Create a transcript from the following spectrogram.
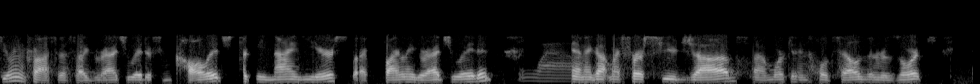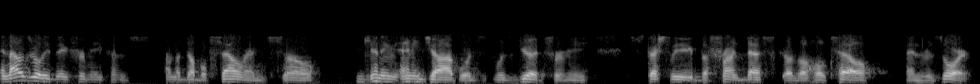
healing process. I graduated from college. It took me nine years but i finally graduated. Wow. And i got my first few jobs um working in hotels and resorts and that was really big for me because I'm a double felon. So getting any job was was good for me, especially the front desk of a hotel and resort.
